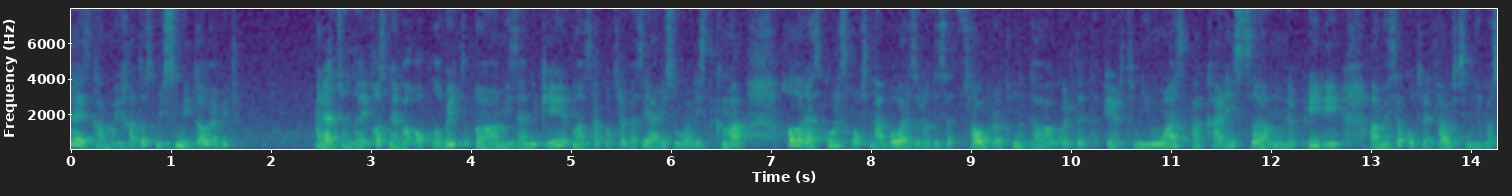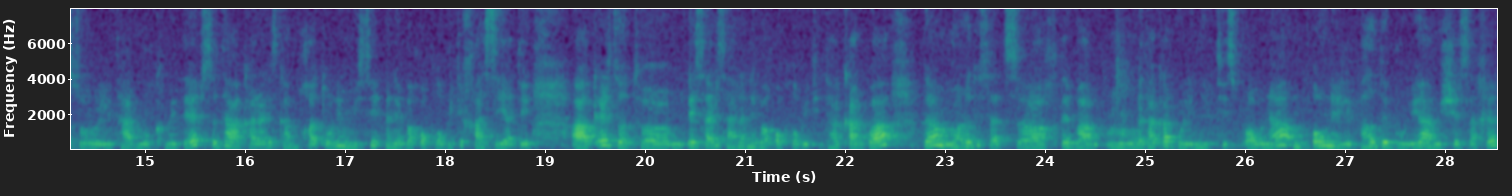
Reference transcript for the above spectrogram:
და ეს გამოიხატოს მისი მიტოვებით. რაც უნდა იყოს ნებაყოფლობით, მიზანი კი მასაკუთრებაზე არის უარის თქმა. ხოლო რას გულისხმობს ნაპოვარზე, როდესაც საუბრობთ, უნდა დავაკვირდეთ ერთ ნიუანს, აქ არის პირი მასაკუთრე თავისი ნებასურვილით არ მოქმედებს და აქ არის გამოხატული მისი ნებაყოფლობითი ხასიათი. კერძოდ ეს არის არანებაყოფლობითი დაკარგვა და როდესაც ხდება დაკარგული ნივთის პოვნა, პოვნელი ვალდებულია ამის შესახებ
